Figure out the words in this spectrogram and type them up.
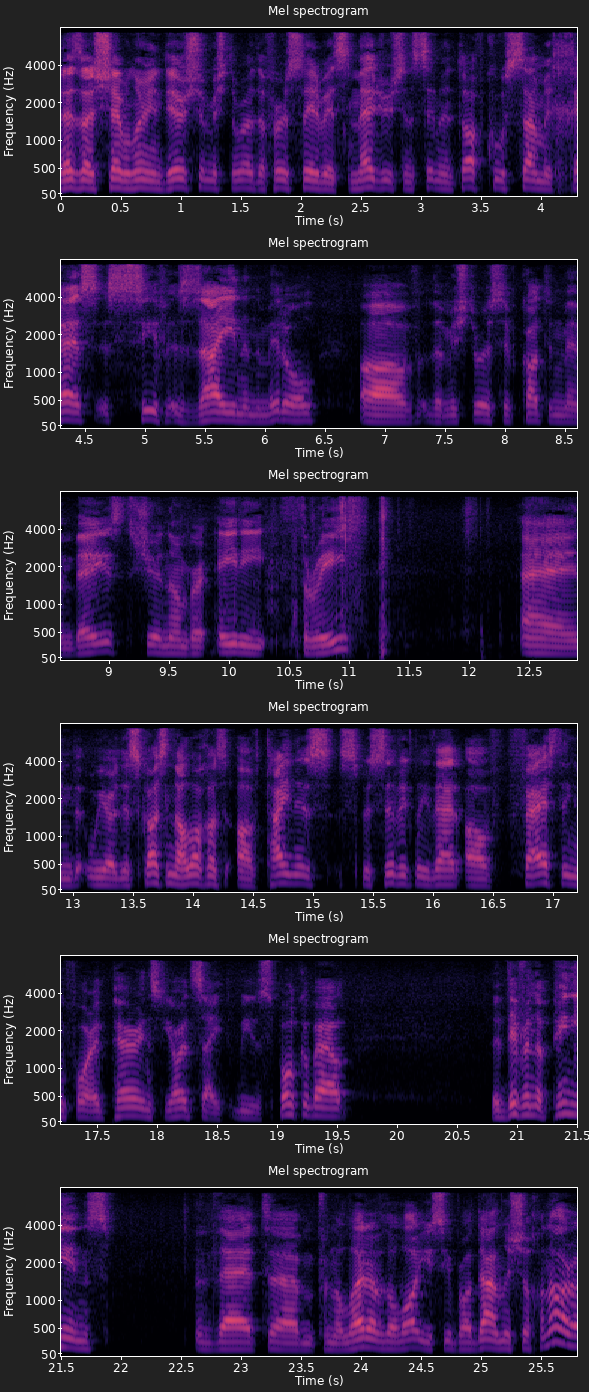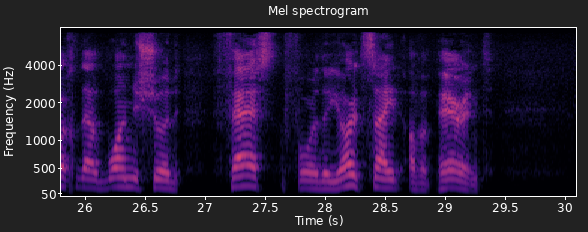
As Hashem learning Dirshu Mishnah, the first Seder is Medrash and Siman Tov Kuf Samiches Sif Zayin in the middle of the Mishnah Sif Katan Membeis, shir number 83. And we are discussing the halachas of Tainus, specifically that of fasting for a parent's yahrzeit. We spoke about the different opinions that um, from the letter of the law you see brought down the Shulchan Aruch that one should fast for the yahrzeit of a parent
